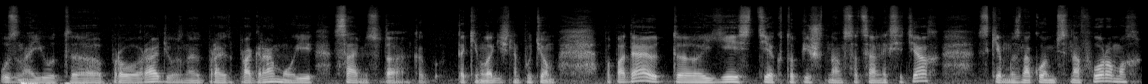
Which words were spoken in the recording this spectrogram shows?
узнают э, про радио, узнают про эту программу и сами сюда как бы таким логичным путем попадают. Э, есть те, кто пишет нам в социальных сетях, с кем мы знакомимся на форумах.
